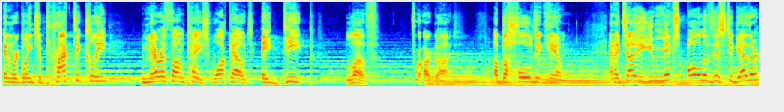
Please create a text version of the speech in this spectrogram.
and we're going to practically marathon pace walk out a deep love for our God, a beholding Him. And I tell you, you mix all of this together,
